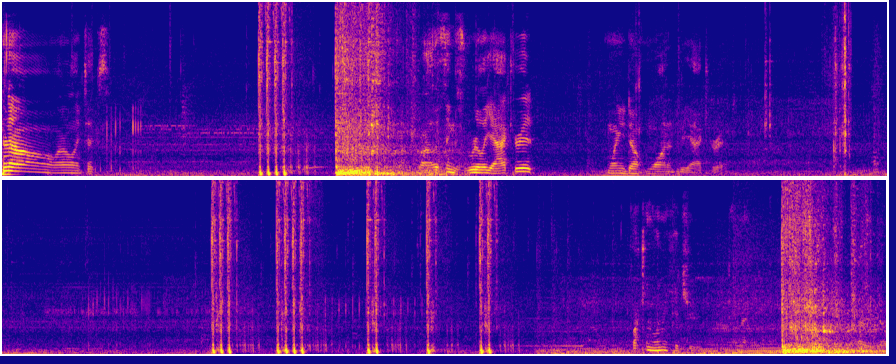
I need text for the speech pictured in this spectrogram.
No, I don't like ticks. Wow, this thing's really accurate when you don't want it to be accurate. Fucking let me hit you. Damn it. There we go.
